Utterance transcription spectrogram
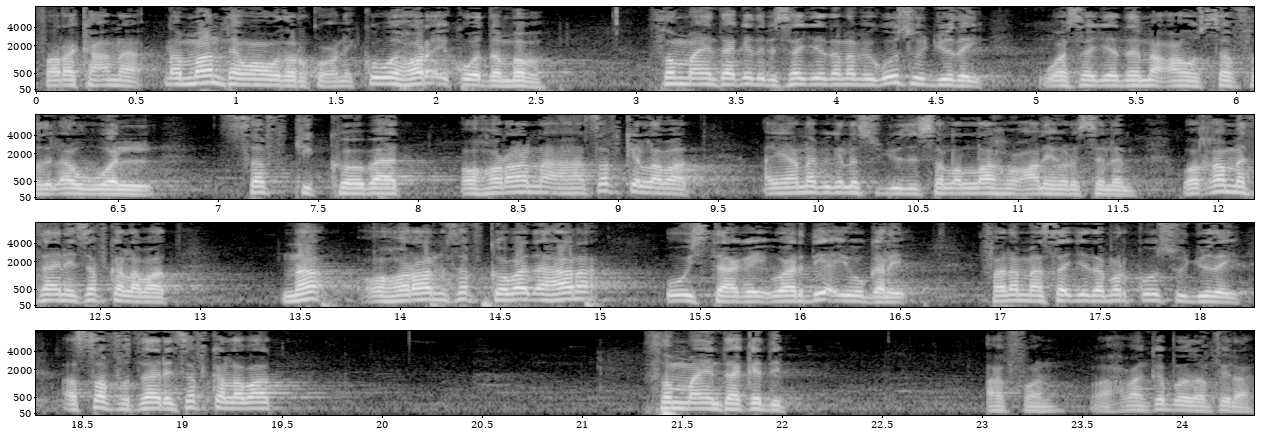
farakacna dhammaanteen waan wada rukuucnay kuwii hore kuwa dambeba uma intaa kadib sajada nabigu u sujuuday wa sajada macahu safu lwal safkii koobaad oo horaana ahaa safkii labaad ayaa nabiga la sujuuday sala allahu alayh wali wslam waqaama haani safka labaad na oo horaan saf koobaad uu istaagay waardi ayuu galay falamaa sajada markuu sujuuday asafu haani safka labaad uma intaa kadib cafwan waxbaan ka boodan fila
